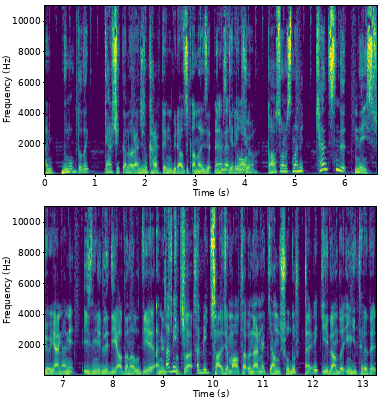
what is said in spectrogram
Hani bu noktada gerçekten öğrencinin karakterini birazcık analiz etmemiz Evet, gerekiyor. doğru. Daha sonrasında hani kendisinde ne istiyor? Yani hani İzmirli diye Adanalı diye hani Tabii tutup ki, da tabii ki. sadece Malta önermek yanlış olur. Hani Tabii ki. İrlanda, İngiltere de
